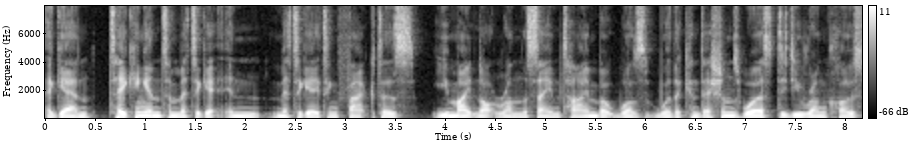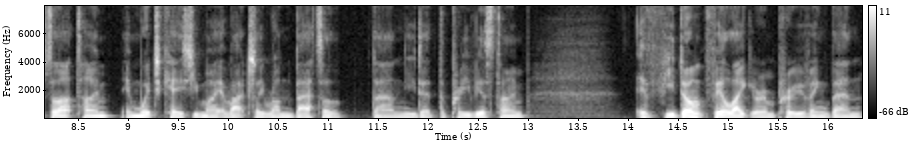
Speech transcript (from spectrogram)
again, taking into mitigate in mitigating factors, you might not run the same time, but was were the conditions worse? Did you run close to that time? In which case you might have actually run better than you did the previous time if you don't feel like you're improving, then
